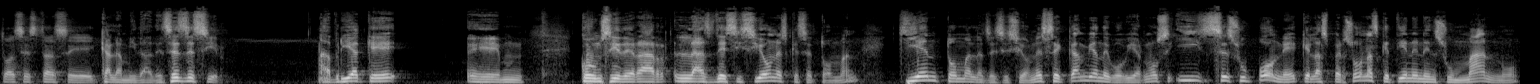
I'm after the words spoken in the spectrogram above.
todas estas eh, calamidades. Es decir, habría que em, considerar las decisiones que se toman, quién toma las decisiones, se cambian de gobiernos y se supone que las personas que tienen en su mano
